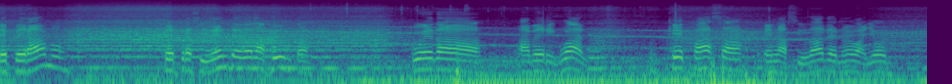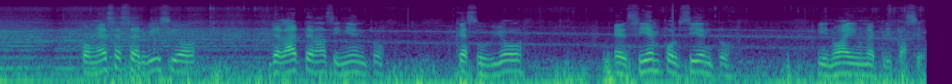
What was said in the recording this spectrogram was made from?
Esperamos que el presidente de la Junta pueda averiguar qué pasa en la ciudad de Nueva York con ese servicio del arte de nacimiento que subió el 100% y no hay una explicación.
